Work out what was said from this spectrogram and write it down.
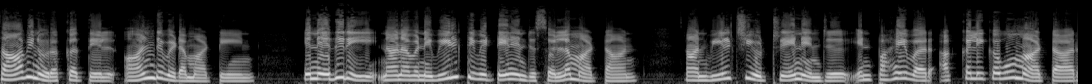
சாவின் உறக்கத்தில் ஆழ்ந்து விட மாட்டேன் என் எதிரி நான் அவனை வீழ்த்தி விட்டேன் என்று சொல்ல மாட்டான் நான் வீழ்ச்சியுற்றேன் என்று என் பகைவர் அக்களிக்கவும் மாட்டார்.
